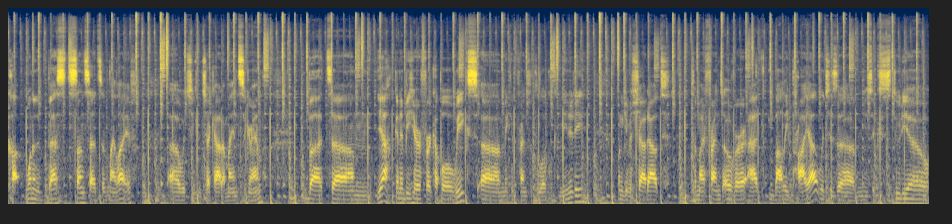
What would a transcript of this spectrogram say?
Caught one of the best sunsets of my life, uh, which you can check out on my Instagram but um, yeah, gonna be here for a couple of weeks, uh, making friends with the local community. Want to give a shout out to my friends over at Bali Praya, which is a music studio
